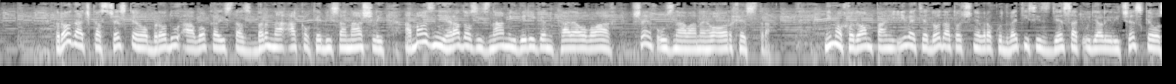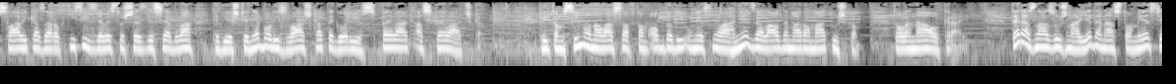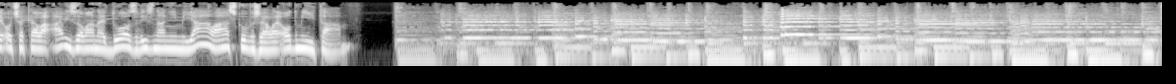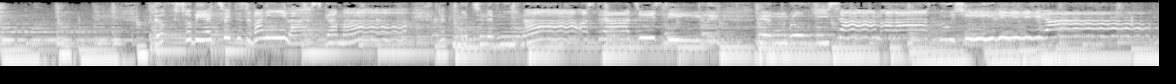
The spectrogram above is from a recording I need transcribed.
Rodačka z Českého Brodu a vokalista z Brna ako keby sa našli a má z nich radosť známy dirigent Karel Vlach, šéf uznávaného orchestra. Mimochodom, pani Ivete dodatočne v roku 2010 udelili Českého Slávika za rok 1962, kedy ešte neboli zvlášť kategórie spevák a speváčka. Pritom Simonova sa v tom období umiestnila hneď za Valdemarom Matuškom. To len na okraj. Teraz nás už na 11. mieste očakáva avizované duo s význaním Ja lásku v žele odmítam. Sobě cit zvaný láska má, tak nic nevnímá a ztrácí síly, jen bloudí sám a lásku šílí. Já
